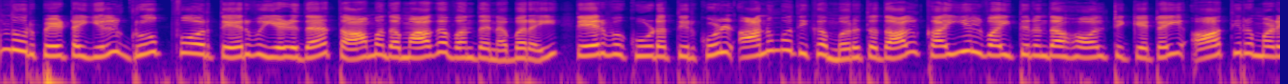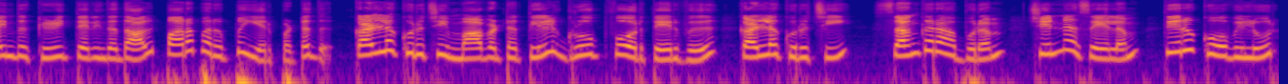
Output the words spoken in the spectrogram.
உளுந்தூர்பேட்டையில் குரூப் போர் தேர்வு எழுத தாமதமாக வந்த நபரை தேர்வு கூடத்திற்குள் அனுமதிக்க மறுத்ததால் கையில் வைத்திருந்த ஹால் டிக்கெட்டை ஆத்திரமடைந்து கிழித்தெறிந்ததால் பரபரப்பு ஏற்பட்டது. கள்ளக்குறிச்சி மாவட்டத்தில் குரூப் போர் தேர்வு கள்ளக்குறிச்சி சங்கராபுரம் சின்னசேலம் திருக்கோவிலூர்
